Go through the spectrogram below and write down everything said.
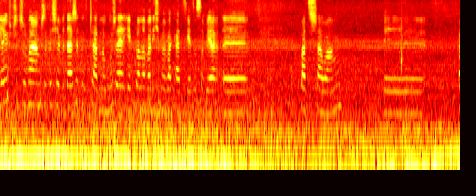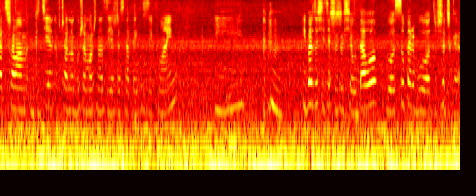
Ja już przeczuwałam, że to się wydarzy tu w Czarnogórze. Jak planowaliśmy wakacje, to sobie yy, patrzałam. Yy, Patrzałam, gdzie w Czarnogórze można zjeżdżać na tych zipline. I, I bardzo się cieszę, że się udało. Było super, było troszeczkę,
